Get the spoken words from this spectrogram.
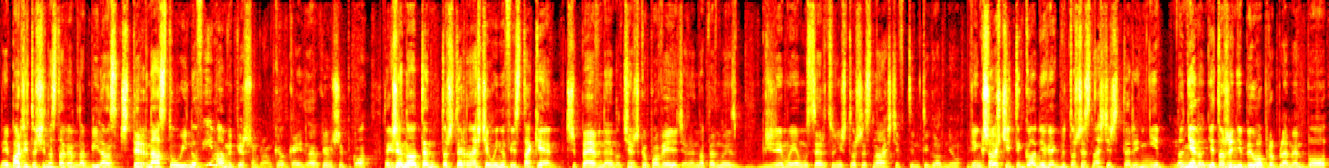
Najbardziej to się nastawiam na bilans 14 winów i mamy pierwszą bramkę, okej, całkiem szybko. Także no ten, to 14 winów jest takie, czy pewne, no ciężko powiedzieć, ale na pewno jest bliżej mojemu sercu niż to 16 w tym tygodniu. W większości tygodniów jakby to 16-4 nie, no nie no, nie to, że nie było problemem, bo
